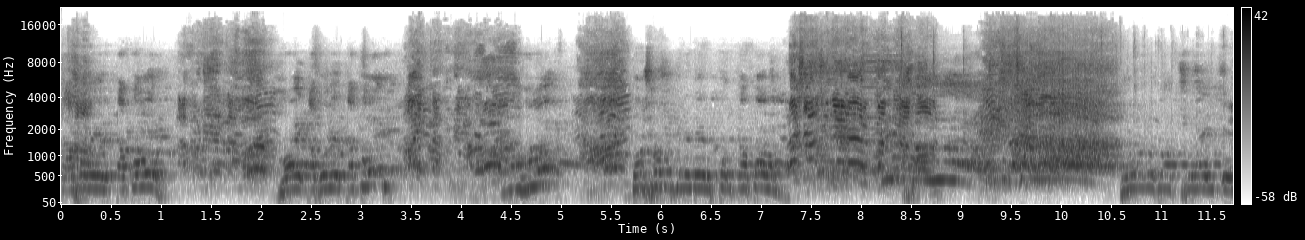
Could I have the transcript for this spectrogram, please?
কাপড়ের কাপড়। হয় কাপড়ের কাপড়। দশম গ্রেডের পর কাপড় ধন্যবাদ সবাইকে।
